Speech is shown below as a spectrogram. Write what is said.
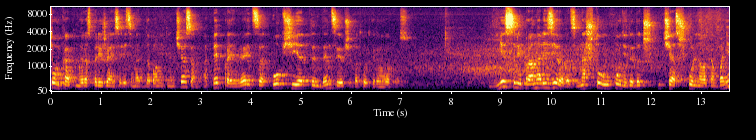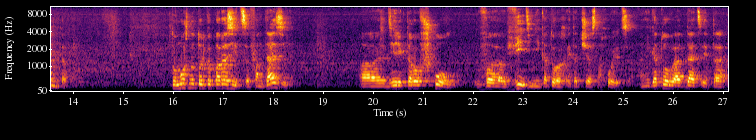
том, как мы распоряжаемся этим дополнительным часом, опять проявляется общая тенденция, общий подход к этому вопросу. Если проанализировать, на что уходит этот час школьного компонента, то можно только поразиться фантазии э, директоров школ, в ведении которых этот час находится. Они готовы отдать это,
